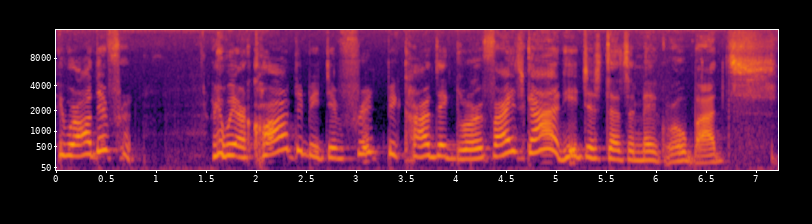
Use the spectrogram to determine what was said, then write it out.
See, we're all different. And we are called to be different because it glorifies God. He just doesn't make robots.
